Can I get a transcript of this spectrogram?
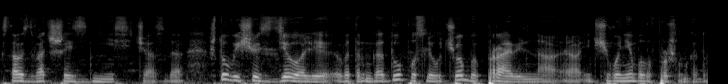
Осталось 26 дней сейчас, да. Что вы еще сделали в этом году после учебы правильно а, и чего не было в прошлом году?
